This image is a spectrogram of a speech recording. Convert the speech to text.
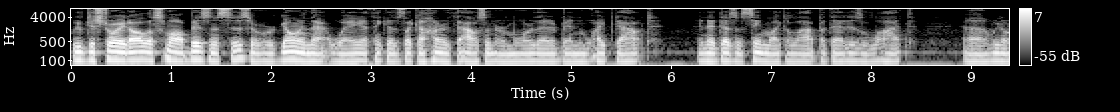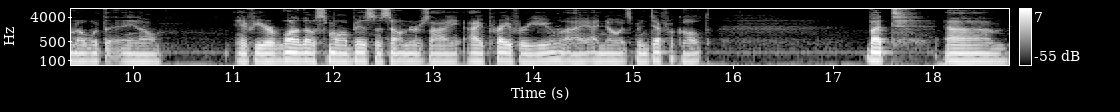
We've destroyed all the small businesses, or we're going that way. I think it's like a hundred thousand or more that have been wiped out, and it doesn't seem like a lot, but that is a lot. Uh, we don't know what the you know. If you're one of those small business owners, I I pray for you. I, I know it's been difficult, but um,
